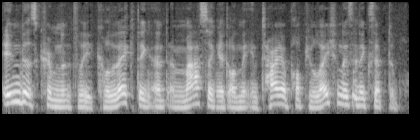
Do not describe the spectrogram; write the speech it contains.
indiscriminately collecting and amassing it on the entire population is unacceptable.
